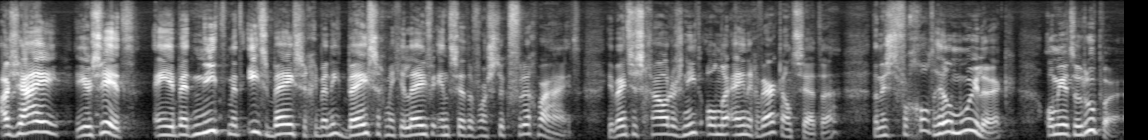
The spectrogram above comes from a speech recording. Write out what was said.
als jij hier zit en je bent niet met iets bezig, je bent niet bezig met je leven in te zetten voor een stuk vruchtbaarheid. Je bent je schouders niet onder enig werk aan het zetten, dan is het voor God heel moeilijk om je te roepen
